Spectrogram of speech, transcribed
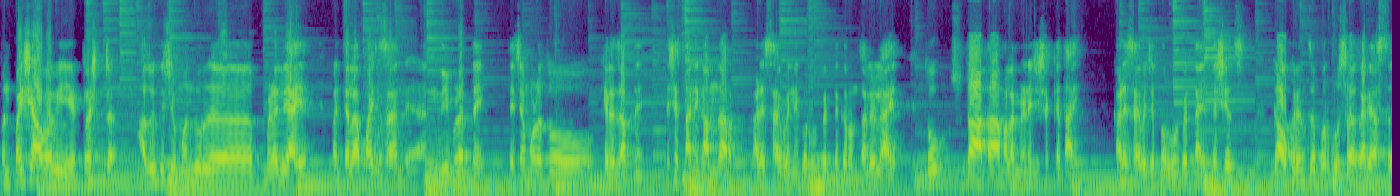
पण पैशा अभावी हे ट्रस्ट अजून त्याची मंजूर मिळाली आहे. पण त्याला पाहिजे निधी मिळत नाही. त्याच्यामुळं तो केला जात नाही. तसे स्थानिक आमदार काळे साहेबांनी भरपूर प्रयत्न करून चालवले आहे. तो सुद्धा आता आम्हाला मिळण्याची शक्यता आहे. काळे साहेबांचे भरपूर प्रयत्न आहेत. तसेच गावकऱ्यांचं भरपूर सहकार्य असतं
